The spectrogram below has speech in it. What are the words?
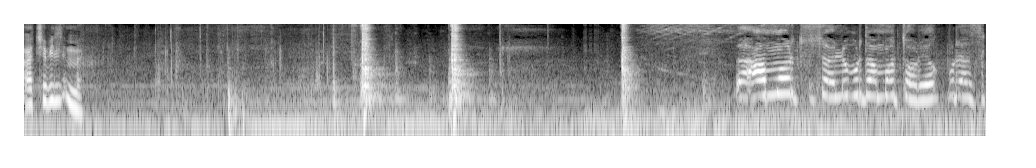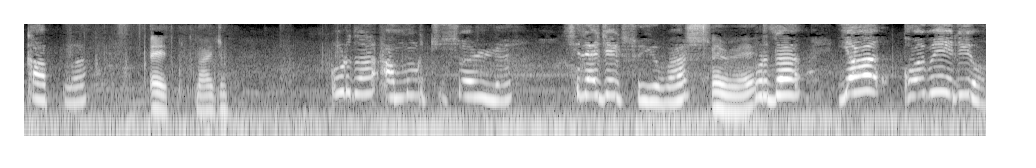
Açabildin mi? Amortisörlü burada motor yok. Burası kaplı. Evet Kutlaycığım. Burada amortisörlü silecek suyu var. Evet. Burada yağ koyma yeri yok.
